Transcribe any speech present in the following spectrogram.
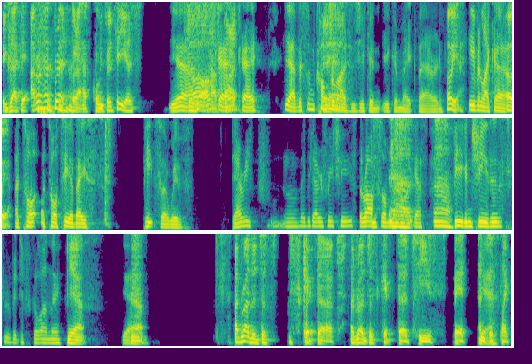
exactly. I don't have bread, but I have corn tortillas. Yeah. So oh, okay. Okay. Yeah, there's some compromises yeah. you can you can make there, and oh yeah, even like a oh, yeah. a, to- a tortilla based pizza with dairy, maybe dairy free cheese. There are some now, I guess. Uh, Vegan cheeses are a bit difficult, aren't they? Yeah. Yeah. yeah. I'd rather just skip the I'd rather just skip the cheese bit and yeah. just like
